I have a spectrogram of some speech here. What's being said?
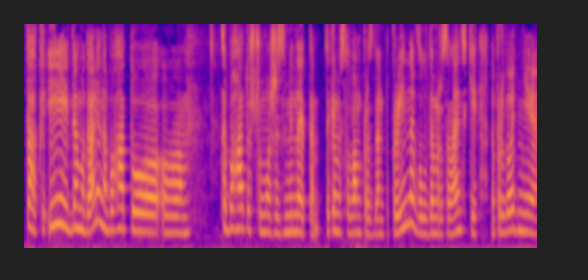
Так, і йдемо далі. Набагато е, це багато що може змінити. Такими словами, президент України Володимир Зеленський напередодні.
